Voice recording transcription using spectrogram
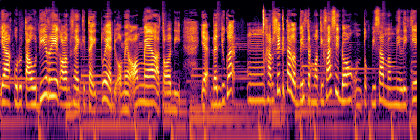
ya aku udah tahu diri kalau misalnya kita itu ya diomel-omel atau di ya dan juga hmm, harusnya kita lebih termotivasi dong untuk bisa memiliki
